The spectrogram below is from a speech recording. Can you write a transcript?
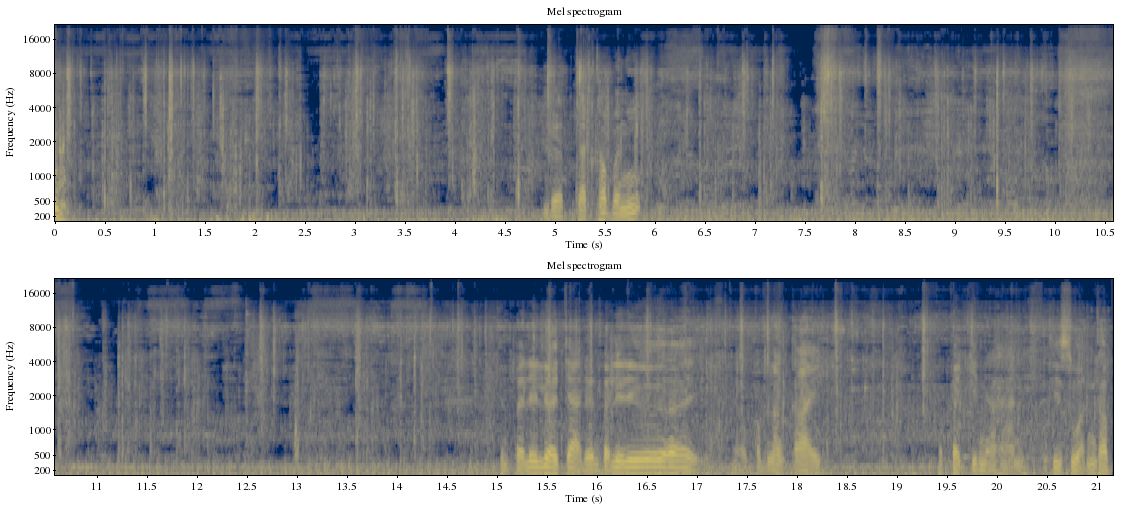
มแดดจัดครับวันนี้ นไปเรื่อยๆจ้าเดินไปเรื่อยๆออกกำลังกายไปกินอาหารที่สวนครับ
